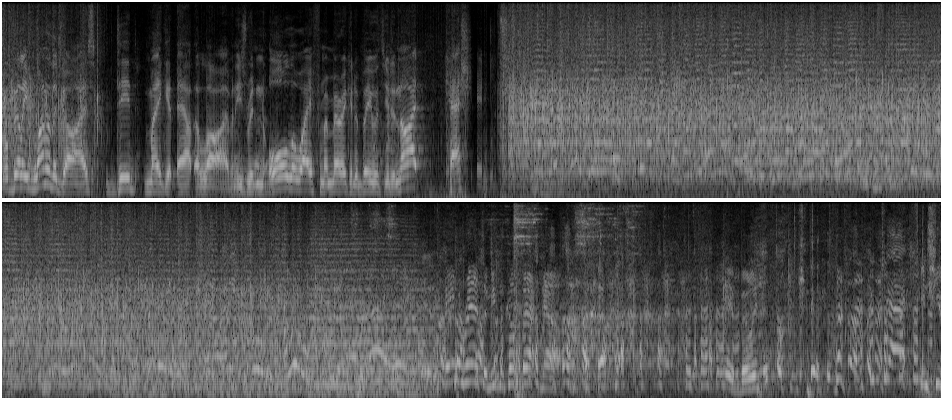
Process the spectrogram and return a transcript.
Well, Billy, one of the guys did make it out alive, and he's ridden all the way from America to be with you tonight, Cash Edwards. Pay the ransom. You can come back now. hey, Billy. Can you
